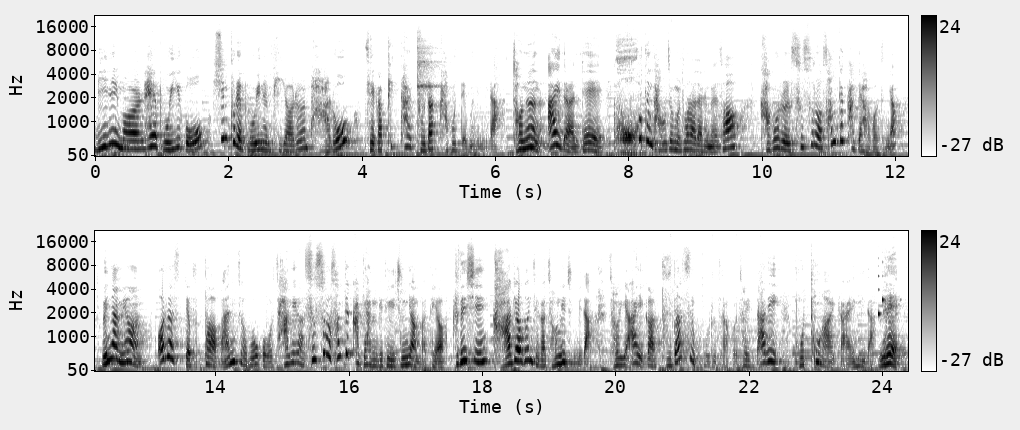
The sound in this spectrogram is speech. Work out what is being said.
미니멀해 보이고 심플해 보이는 비결은 바로 제가 픽한 두닥 가구 때문입니다. 저는 아이들한테 모든 가구점을 돌아다니면서 가구를 스스로 선택하게 하거든요. 왜냐면 어렸을 때부터 만져보고 자기가 스스로 선택하게 하는 게 되게 중요한 것 같아요. 그 대신 가격은 제가 정해줍니다. 저희 아이가 두 닷을 고르더라고요. 저희 딸이 보통 아이가 아닙니다. 왜?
